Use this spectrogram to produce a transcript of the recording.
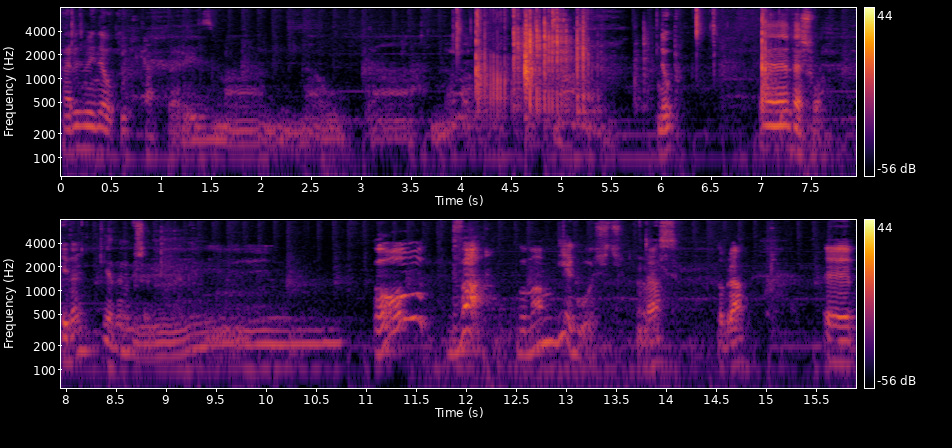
Charyzmy i nauki. Charyzma, nauka... No. Nope. E, weszło. Jeden? Jeden wszedł. O, dwa, bo mam biegłość. Raz. Dobra. Y,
